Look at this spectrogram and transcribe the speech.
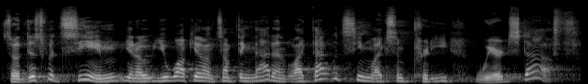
So this would seem, you know, you walk in on something that and like that would seem like some pretty weird stuff.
